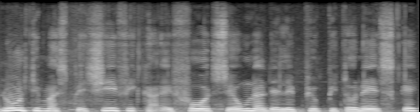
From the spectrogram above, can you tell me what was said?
L'ultima specifica e forse una delle più pittoresche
